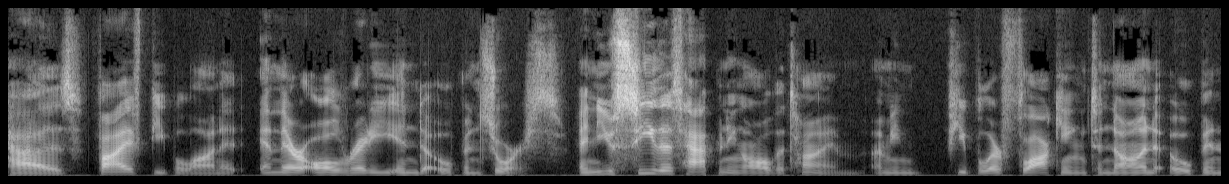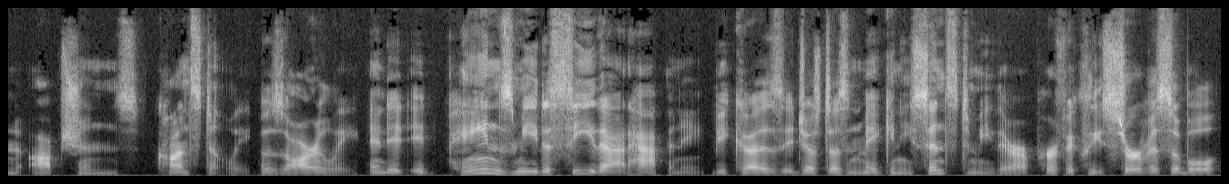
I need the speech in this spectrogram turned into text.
has five people on it and they're already into open source. And you see this happening all the time. I mean, people are flocking to non open options constantly, bizarrely. And it, it pains me to see that happening because it just doesn't make any sense to me. There are perfectly serviceable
